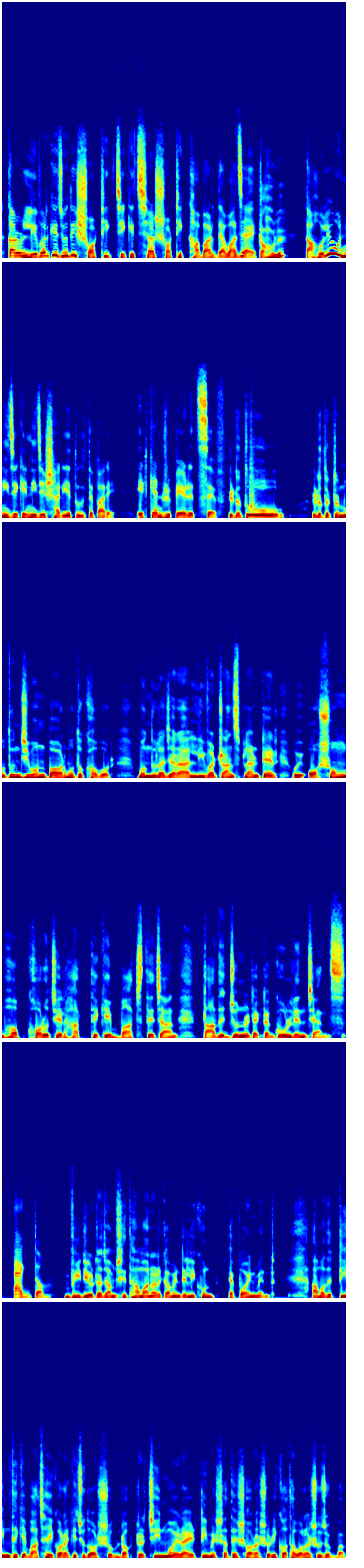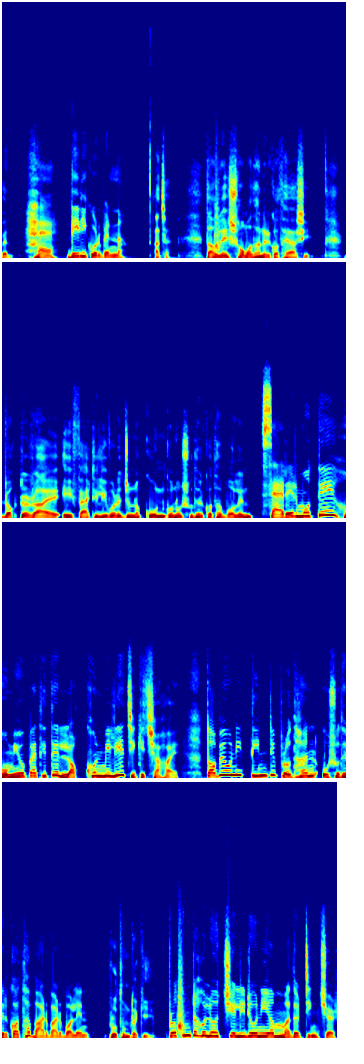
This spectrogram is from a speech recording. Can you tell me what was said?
কারণ লিভারকে যদি সঠিক চিকিৎসার সঠিক খাবার দেওয়া যায় তাহলে? তাহলে ও নিজেকে নিজে সারিয়ে তুলতে পারে। It can repair it safe এটা তো এটা তো একটা নতুন জীবন পাওয়ার মতো খবর। বন্ধুরা যারা লিভার ট্রান্সপ্লান্টের ওই অসম্ভব খরচের হাত থেকে বাঁচতে চান তাদের জন্য এটা একটা গোল্ডেন চান্স। একদম। ভিডিওটা জামশি থামান আর কমেন্টে লিখুন অ্যাপয়েন্টমেন্ট। আমাদের টিম থেকে বাছাই করা কিছু দর্শক ডক্টর চিন্ময় রায়ের টিমের সাথে সরাসরি কথা বলার সুযোগ পাবেন। হ্যাঁ দেরি করবেন না। আচ্ছা তাহলে সমাধানের কথায় আসি। ডক্টর রায় এই ফ্যাটি লিভারের জন্য কোন কোন ওষুধের কথা বলেন? স্যারের মতে হোমিওপ্যাথিতে লক্ষণ মিলিয়ে চিকিৎসা হয়। তবে উনি তিনটি প্রধান ওষুধের কথা বারবার বলেন। প্রথমটা কি? প্রথমটা হলো chelidonium mother tincture.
